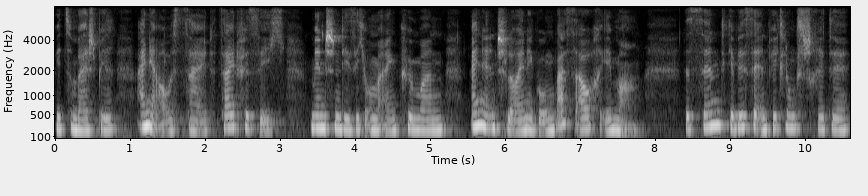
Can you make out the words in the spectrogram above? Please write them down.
Wie zum Beispiel eine Auszeit, Zeit für sich, Menschen, die sich um einen kümmern, eine Entschleunigung, was auch immer. Das sind gewisse Entwicklungsschritte,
